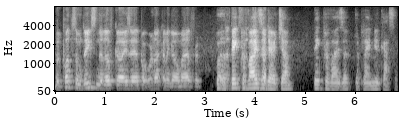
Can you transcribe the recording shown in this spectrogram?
we'll put some decent enough guys in, but we're not going to go mad for it. But And a big proviso there, John. Big proviso. They're playing Newcastle.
